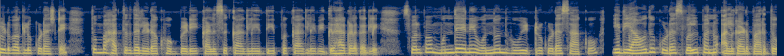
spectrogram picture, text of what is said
ಬಿಡುವಾಗಲೂ ಕೂಡ ಅಷ್ಟೇ. ತುಂಬ ಹತ್ತಿರದಲ್ಲಿ ಇಡೋಕ್ಕೆ ಹೋಗಬೇಡಿ. ಕಳಸಕ್ಕಾಗಲಿ, ದೀಪಕ್ಕಾಗಲಿ, ವಿಗ್ರಹಗಳಿಗಾಗಲಿ. ಸ್ವಲ್ಪ ಮುಂದೆಯೇ ಒಂದೊಂದು ಹೂ ಇಟ್ಟರೂ ಕೂಡ ಸಾಕು. ಇದು ಯಾವುದು ಕೂಡ ಸ್ವಲ್ಪನೂ ಅಲಗಾಡಬಾರ್ದು.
